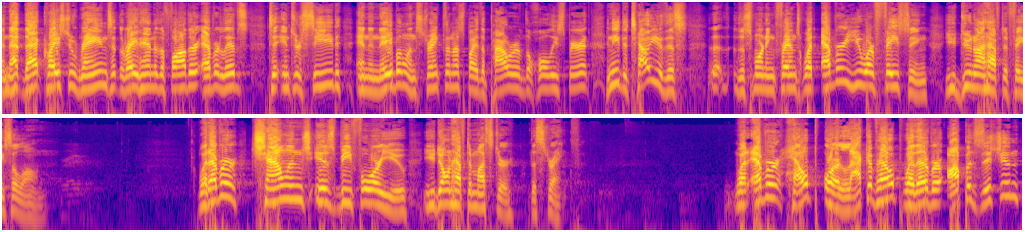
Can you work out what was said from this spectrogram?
And that that Christ who reigns at the right hand of the Father ever lives to intercede and enable and strengthen us by the power of the Holy Spirit. I need to tell you this uh, this morning, friends. Whatever you are facing, you do not have to face alone. Whatever challenge is before you, you don't have to muster the strength whatever help or lack of help, whatever opposition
